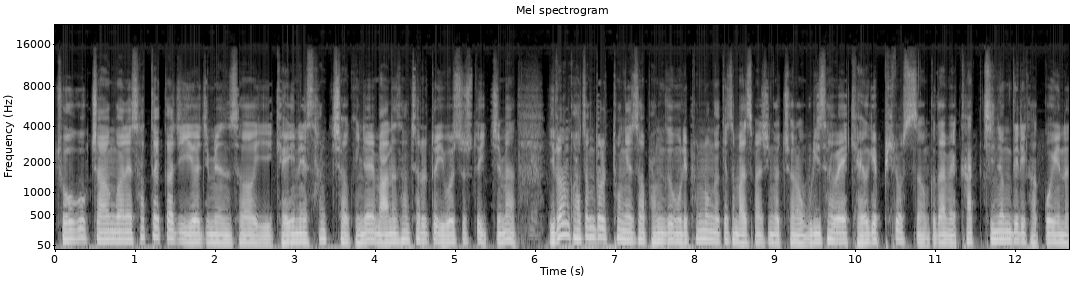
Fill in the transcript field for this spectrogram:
조국 장관의 사태까지 이어지면서 이 개인의 상처, 굉장히 많은 상처를 또 입었을 수도 있지만 이런 과정들을 통해서 방금 우리 평론가께서 말씀하신 것처럼 우리 사회의 개혁의 필요성, 그다음에 각 진영들이 갖고 있는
